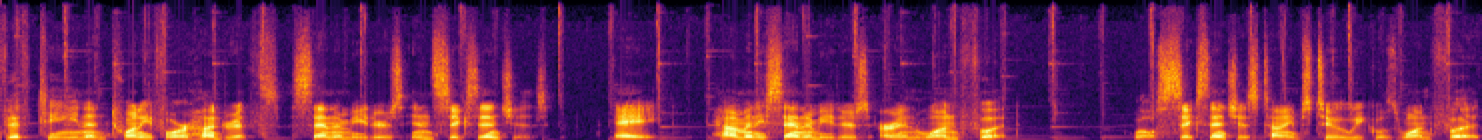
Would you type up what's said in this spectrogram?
15 and 24 hundredths centimeters in 6 inches. A. How many centimeters are in 1 foot? Well, 6 inches times 2 equals 1 foot,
